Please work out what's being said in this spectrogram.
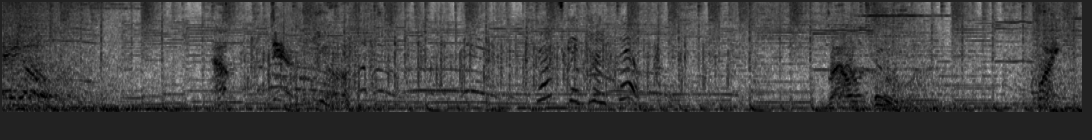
KO! How dare you! That's good kung fu. Round two. Fight!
